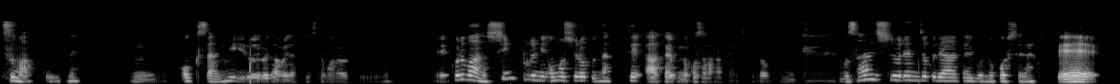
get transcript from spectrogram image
妻っていうね、うん、奥さんにいろいろダメ出ししてもらうっていうね。えーこれはあのシンプルに面白くなくてアーカイブ残さなかったんですけど、うん、もう3週連続でアーカイブを残してなくて、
